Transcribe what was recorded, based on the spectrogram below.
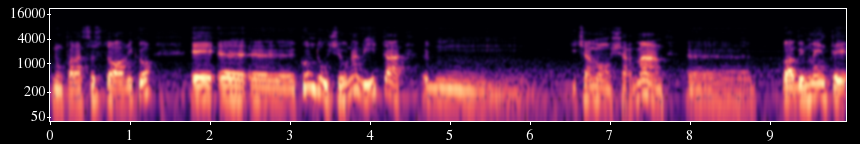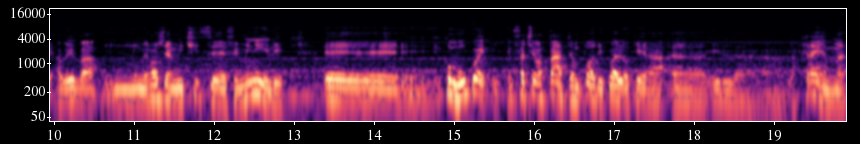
in un palazzo storico, e eh, eh, conduce una vita, diciamo, charmante eh, probabilmente aveva numerose amicizie femminili, e comunque faceva parte un po' di quello che era eh, il, la creme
